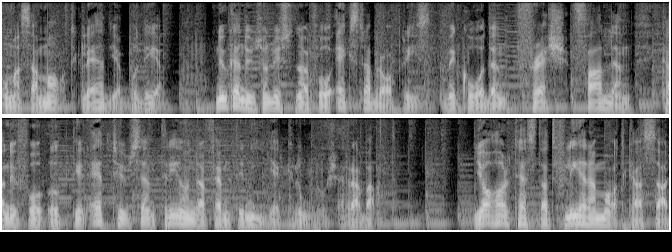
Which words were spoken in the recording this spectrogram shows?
och massa matglädje på det. Nu kan du som lyssnar få extra bra pris. Med koden FRESHFALLEN kan du få upp till 1359 kronors rabatt. Jag har testat flera matkassar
